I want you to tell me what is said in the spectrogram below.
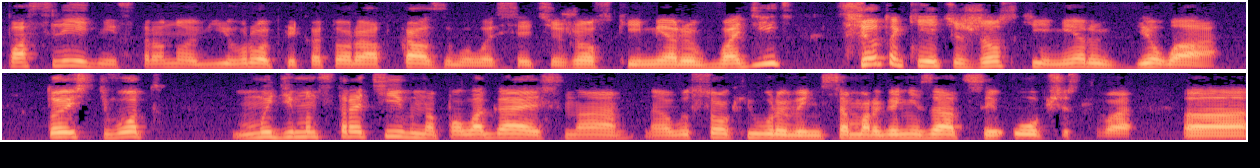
последней страной в Европе, которая отказывалась эти жесткие меры вводить, все-таки эти жесткие меры ввела. То есть вот мы демонстративно, полагаясь на высокий уровень самоорганизации общества, э,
